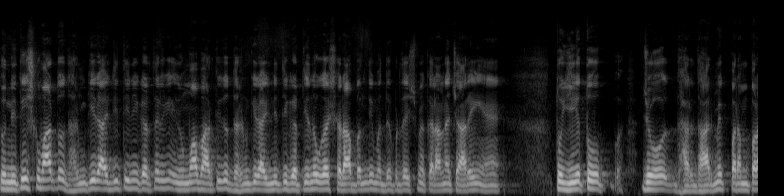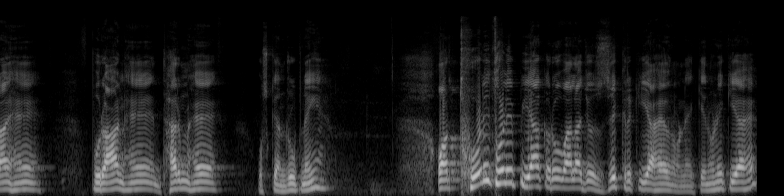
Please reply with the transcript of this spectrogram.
तो नीतीश कुमार तो धर्म की राजनीति नहीं करते, लेकिन उमा भारती तो धर्म की राजनीति करती है तो अगर शराबबंदी मध्य प्रदेश में कराना चाह रही हैं तो ये तो जो धार्मिक परंपराएँ हैं, पुराण हैं, धर्म है, उसके अनुरूप नहीं है। और थोड़ी थोड़ी पिया करो वाला जो ज़िक्र किया है उन्होंने कि इन्होंने किया है?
